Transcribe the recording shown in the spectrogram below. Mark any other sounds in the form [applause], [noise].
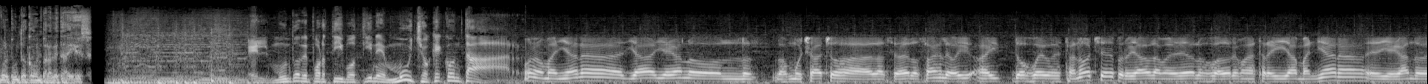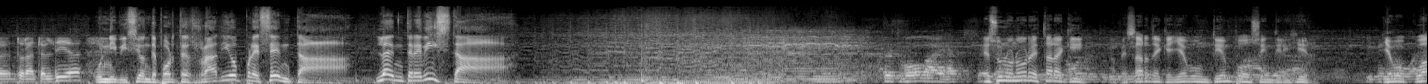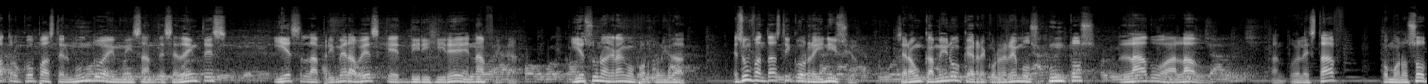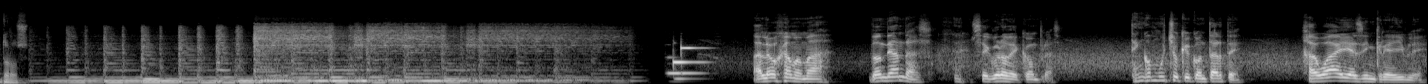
boostmobile.com para detalles. El mundo deportivo tiene mucho que contar. Bueno, mañana ya llegan los, los- los muchachos a la ciudad de Los Ángeles. Hoy hay dos juegos esta noche, pero ya la mayoría de los jugadores van a estar ahí ya mañana, eh, llegando durante el día. Univisión Deportes Radio presenta la entrevista. Es un honor estar aquí, a pesar de que llevo un tiempo sin dirigir. Llevo cuatro Copas del Mundo en mis antecedentes y es la primera vez que dirigiré en África. Y es una gran oportunidad. Es un fantástico reinicio. Será un camino que recorreremos juntos, lado a lado, tanto el staff como nosotros. Aloha mamá, ¿dónde andas? [laughs] Seguro de compras. Tengo mucho que contarte. Hawái es increíble.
